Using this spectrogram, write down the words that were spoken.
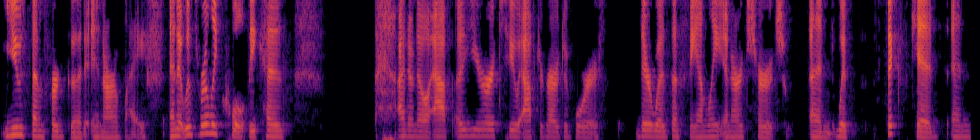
use them for good in our life. And it was really cool because I don't know, a year or two after our divorce, there was a family in our church and with six kids and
